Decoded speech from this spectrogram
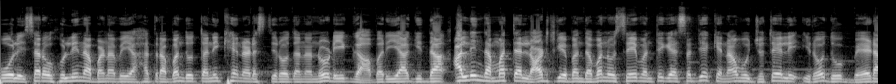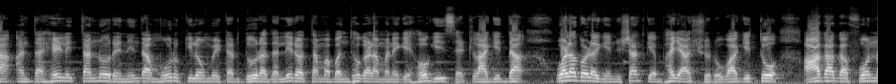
ಪೊಲೀಸರು ಹುಲ್ಲಿನ ಬಣವೆಯ ಹತ್ರ ಬಂದು ತನಿಖೆ ನಡೆಸ್ತಿರೋದನ್ನ ನೋಡಿ ಗಾಬರಿಯಾಗಿದ್ದ. ಅಲ್ಲಿಂದ ಮತ್ತೆ ಲಾಡ್ಜ್ಗೆ ಬಂದವನು ಸೇವಂತಿಗೆ, ಸದ್ಯಕ್ಕೆ ನಾವು ಜೊತೆಯಲ್ಲಿ ಇರೋದು ಬೇಡ ಅಂತ ಹೇಳಿ ತನ್ನೂರಿನಿಂದ ಮೂರು ಕಿಲೋಮೀಟರ್ ದೂರದಲ್ಲಿರೋ ತಮ್ಮ ಬಂಧುಗಳ ಮನೆಗೆ ಹೋಗಿ ಸೆಟ್ಲ್ ಆಗಿದ್ದ ಒಳಗೊಳಗೆ ನಿಶಾಂತ್ಗೆ ಭಯ ಶುರುವಾಗಿತ್ತು. ಆಗಾಗ ಫೋನ್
